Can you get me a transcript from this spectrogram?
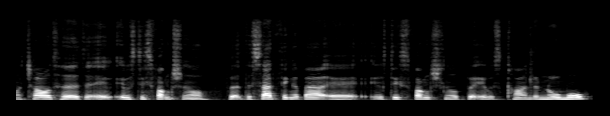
My childhood, it, it was dysfunctional, but the sad thing about it, it was dysfunctional, but it was kind of normal.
